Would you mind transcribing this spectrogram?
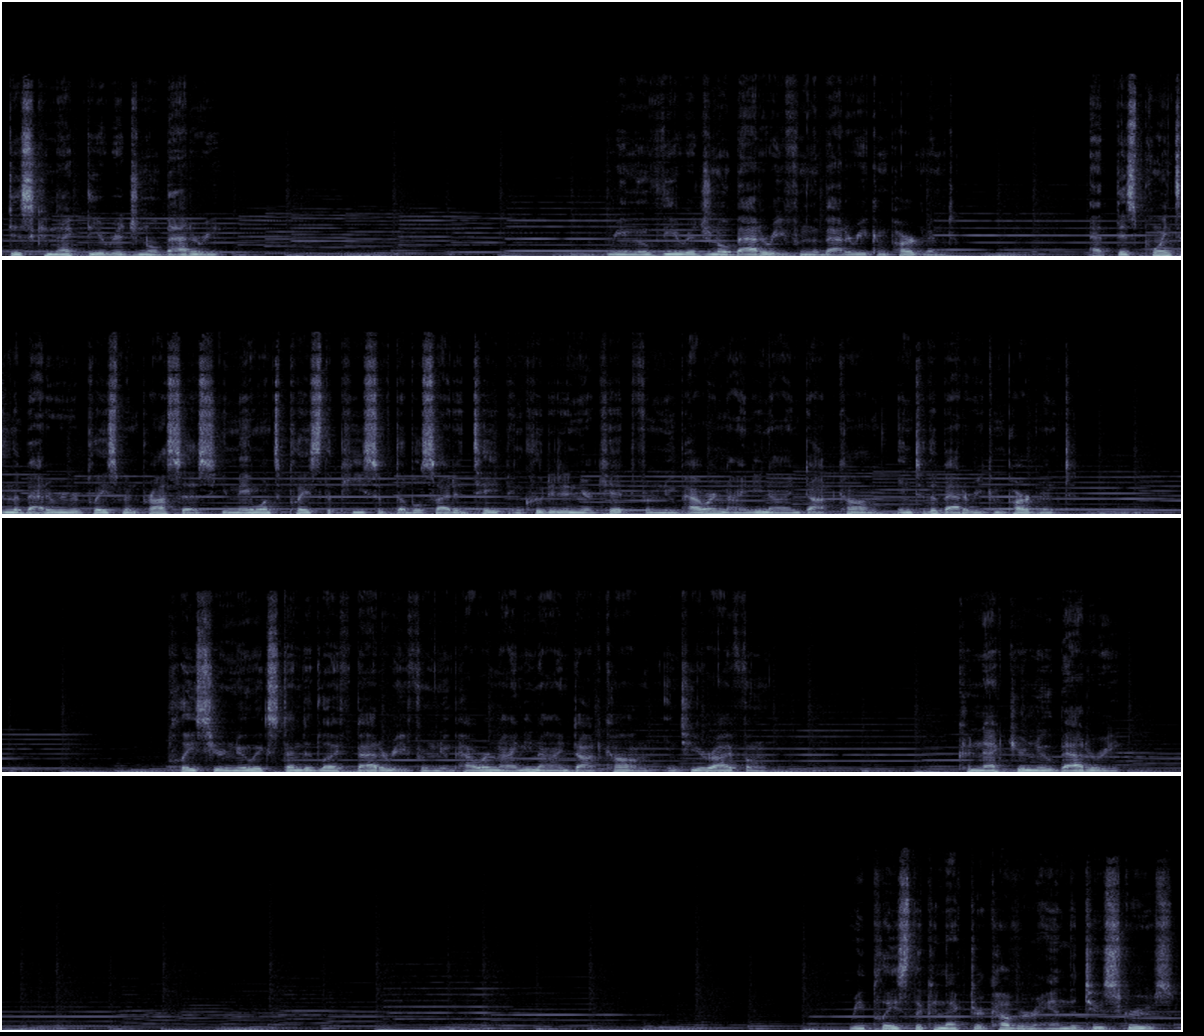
Disconnect the original battery. Remove the original battery from the battery compartment. At this point in the battery replacement process, you may want to place the piece of double-sided tape included in your kit from newpower99.com into the battery compartment. Place your new extended life battery from newpower99.com into your iPhone. Connect your new battery. Replace the connector cover and the two screws.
